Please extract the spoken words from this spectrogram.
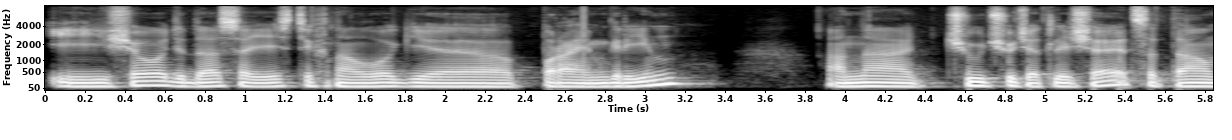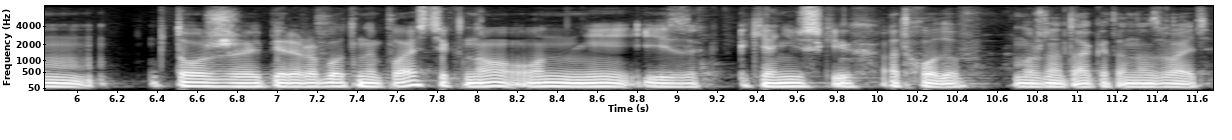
И еще у Adidas есть технология Prime Green, она чуть-чуть отличается. Там тоже переработанный пластик, но он не из океанических отходов, можно так это назвать.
